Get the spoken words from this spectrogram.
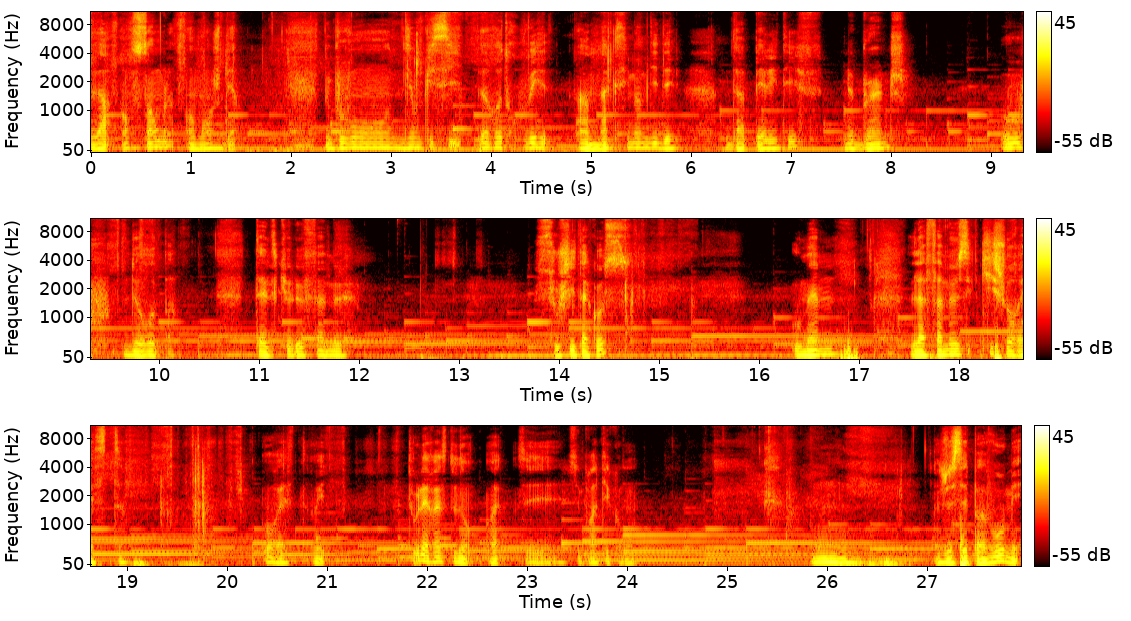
Là, ensemble, on mange bien. Nous pouvons donc ici retrouver un maximum d'idées, d'apéritifs, de brunch ou de repas, tels que le fameux sushi tacos, ou même la fameuse quiche au reste. Au reste, oui. Tous les restes non, ouais, c'est pratique mmh. Je sais pas vous, mais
